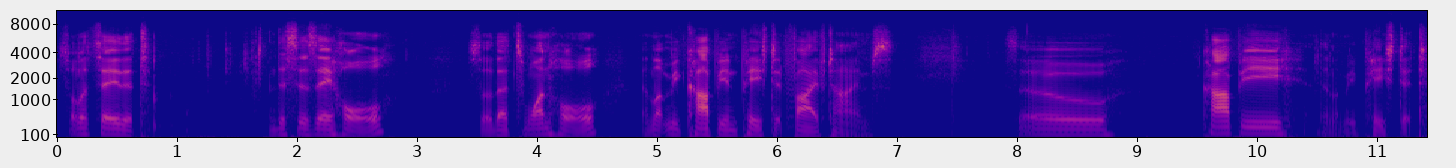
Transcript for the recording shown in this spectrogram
So let's say that this is a whole. So that's one whole. And let me copy and paste it five times. So copy, and then let me paste it.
